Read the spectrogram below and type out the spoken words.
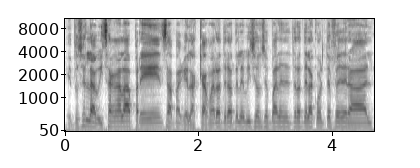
entonces le avisan a la prensa para que las cámaras de la televisión se paren detrás de la Corte Federal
